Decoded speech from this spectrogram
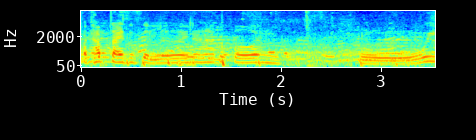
ประทับใจสุดๆเลยนะฮะทุกคนโอ้ย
